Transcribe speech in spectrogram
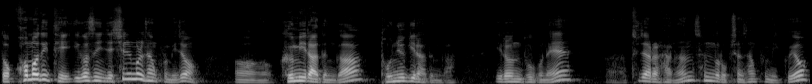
또 커머디티 이것은 이제 실물 상품이죠. 어, 금이라든가 돈육이라든가 이런 부분에 어, 투자를 하는 선물 옵션 상품이 있고요.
